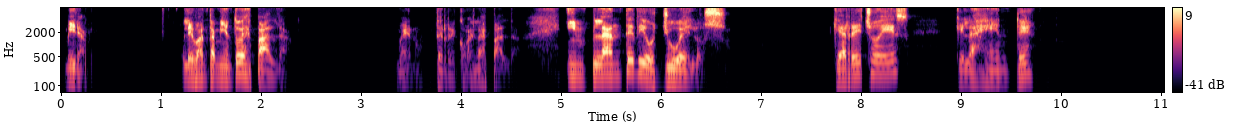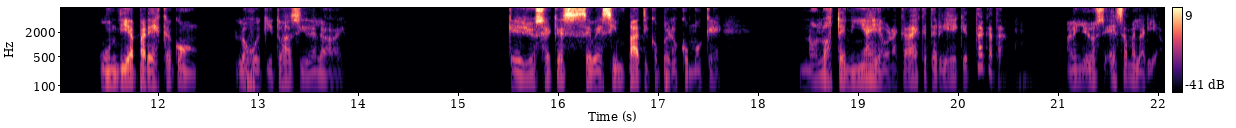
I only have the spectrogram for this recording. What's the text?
Mira, levantamiento de espalda. Bueno, te recogen la espalda. Implante de hoyuelos. Qué arrecho es que la gente un día aparezca con los huequitos así de la vaina. Que yo sé que se ve simpático, pero como que no los tenías y ahora cada vez que te ríes, que tácata. A mí yo, esa me la haría.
